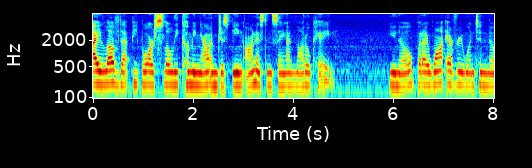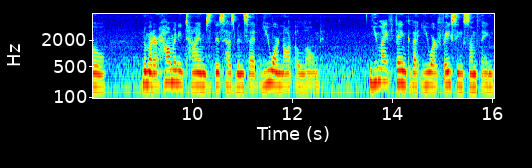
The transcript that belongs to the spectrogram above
I love that people are slowly coming out and just being honest and saying, I'm not okay. You know, but I want everyone to know no matter how many times this has been said, you are not alone. You might think that you are facing something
